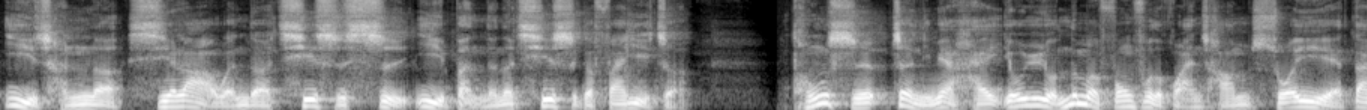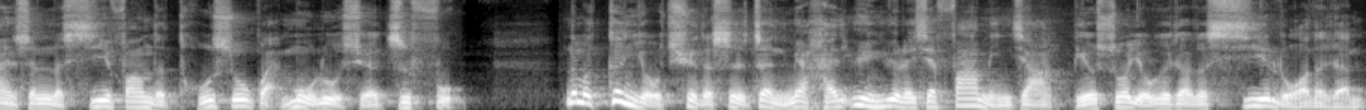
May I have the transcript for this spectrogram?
译成了希腊文的七十四译本的那七十个翻译者。同时，这里面还由于有那么丰富的馆藏，所以也诞生了西方的图书馆目录学之父。那么更有趣的是，这里面还孕育了一些发明家，比如说有个叫做希罗的人，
